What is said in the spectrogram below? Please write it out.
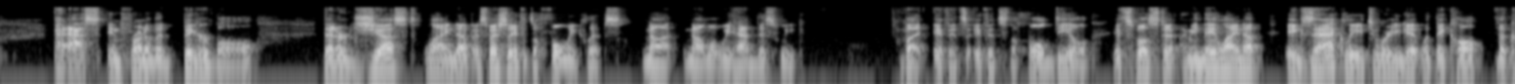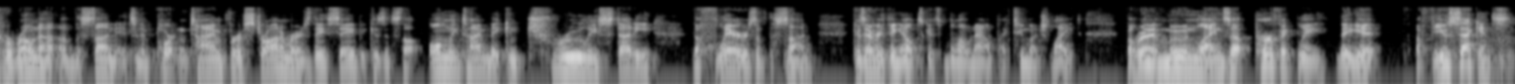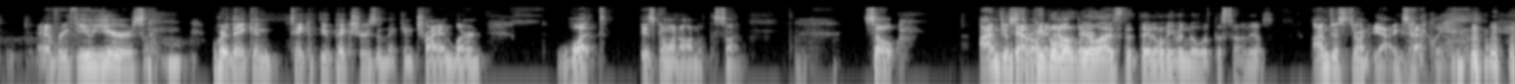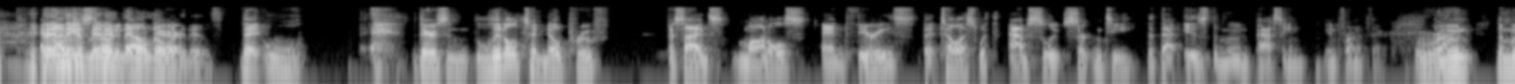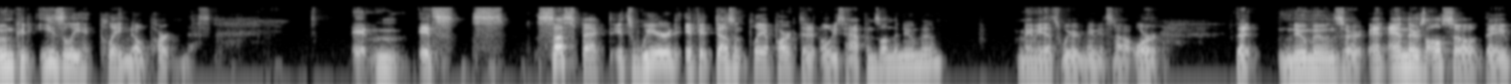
pass in front of a bigger ball that are just lined up, especially if it's a full eclipse, not not what we had this week. But if it's if it's the full deal, it's supposed to, I mean, they line up exactly to where you get what they call the corona of the sun. It's an important time for astronomers, they say, because it's the only time they can truly study the flares of the sun because everything else gets blown out by too much light. But when the moon lines up perfectly, they get a few seconds every few years where they can take a few pictures and they can try and learn what is going on with the sun. So I'm just yeah, people don't there. realize that they don't even know what the sun is. I'm just throwing yeah, exactly. and I'm they just admit it, they don't know what it is. that w- there's little to no proof besides models and theories that tell us with absolute certainty that that is the moon passing in front of there. The moon the moon could easily play no part in this. It, it's suspect. It's weird if it doesn't play a part that it always happens on the new moon. Maybe that's weird. Maybe it's not. Or that new moons are and and there's also they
